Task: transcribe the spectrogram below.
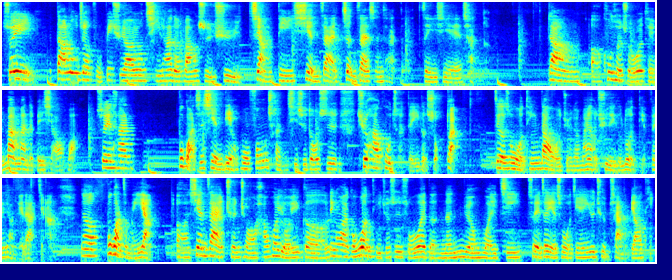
所以大陆政府必须要用其他的方式去降低现在正在生产的这一些产能，让呃库存水位可以慢慢的被消化。所以它不管是限电或封城，其实都是去化库存的一个手段。这个是我听到我觉得蛮有趣的一个论点，分享给大家。那不管怎么样。呃，现在全球还会有一个另外一个问题，就是所谓的能源危机，所以这也是我今天 YouTube 下的标题：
